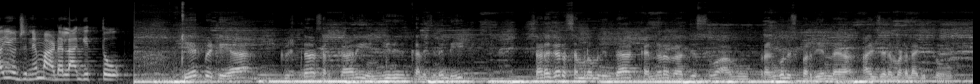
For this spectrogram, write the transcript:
ಆಯೋಜನೆ ಮಾಡಲಾಗಿತ್ತು. ಕೆಆರ್ಪೇಟೆಯ ಕೃಷ್ಣ ಸರ್ಕಾರಿ ಇಂಜಿನಿಯರಿಂಗ್ ಕಾಲೇಜಿನಲ್ಲಿ ಸಡಗರ ಸಂಭ್ರಮದಿಂದ ಕನ್ನಡ ರಾಜ್ಯೋತ್ಸವ ಹಾಗೂ ರಂಗೋಲಿ ಸ್ಪರ್ಧೆಯನ್ನು ಆಯೋಜನೆ ಮಾಡಲಾಗಿತ್ತು.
